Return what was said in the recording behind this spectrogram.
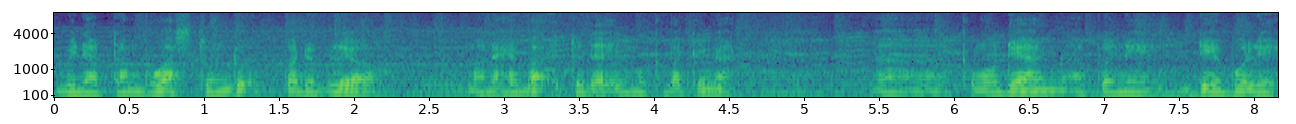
binatang buas tunduk kepada beliau mana hebat itu dari ilmu kebatinan uh, kemudian apa ni dia boleh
